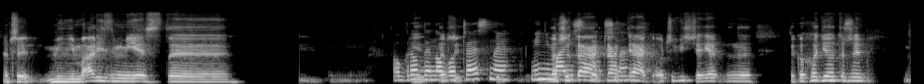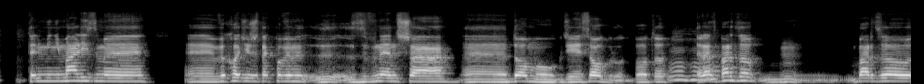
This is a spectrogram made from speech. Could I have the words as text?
Znaczy, minimalizm jest. E, Ogrody znaczy, nowoczesne, minimalistyczne. Znaczy, tak, tak, tak, oczywiście. Ja, tylko chodzi o to, że ten minimalizm e, e, wychodzi, że tak powiem, z wnętrza domu, gdzie jest ogród, bo to mhm. teraz bardzo, bardzo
